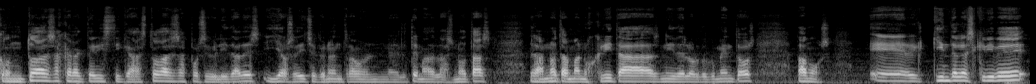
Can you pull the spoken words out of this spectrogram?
con todas esas características, todas esas posibilidades, y ya os he dicho que no he entrado en el tema de las notas, de las notas manuscritas ni de los documentos, vamos, el Kindle escribe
